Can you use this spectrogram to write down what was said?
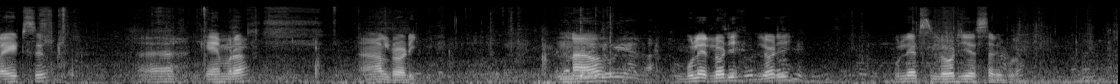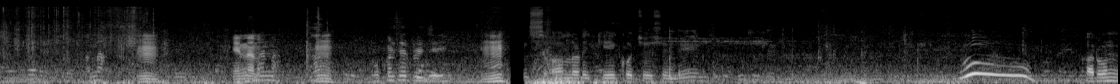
lights camera all ready నా బుల్లెట్ లోడి లోడీ బుల్లెట్స్ లోడ్ చేస్తాడు ఇప్పుడు. ఏందన్న. ఆల్రెడీ కేక్ వచ్చేసింది. అరుణ్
